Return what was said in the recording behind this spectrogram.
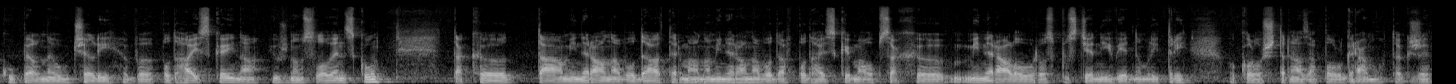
kúpeľné účely v Podhajskej na južnom Slovensku, tak e, tá minerálna voda, termálna minerálna voda v Podhajskej má obsah e, minerálov rozpustených v jednom litri okolo 14,5 gramu. Takže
